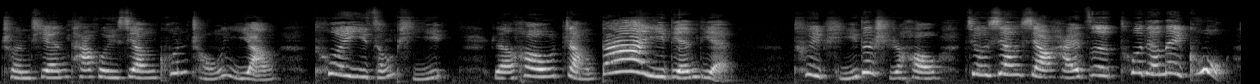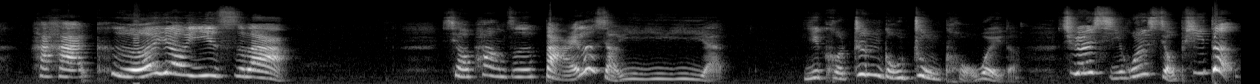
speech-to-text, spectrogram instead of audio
春天它会像昆虫一样蜕一层皮，然后长大一点点。蜕皮的时候就像小孩子脱掉内裤，哈哈，可有意思啦！小胖子白了小依依一眼：“你可真够重口味的，居然喜欢小屁蛋！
